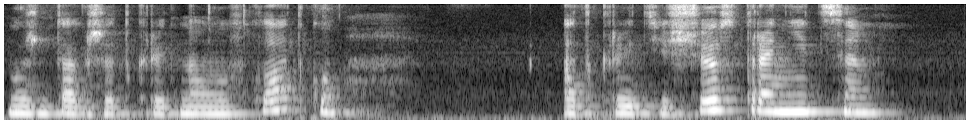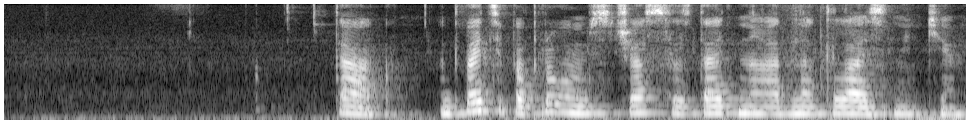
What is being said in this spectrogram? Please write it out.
Можно также открыть новую вкладку, открыть еще страницы. Так, давайте попробуем сейчас создать на Одноклассники.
